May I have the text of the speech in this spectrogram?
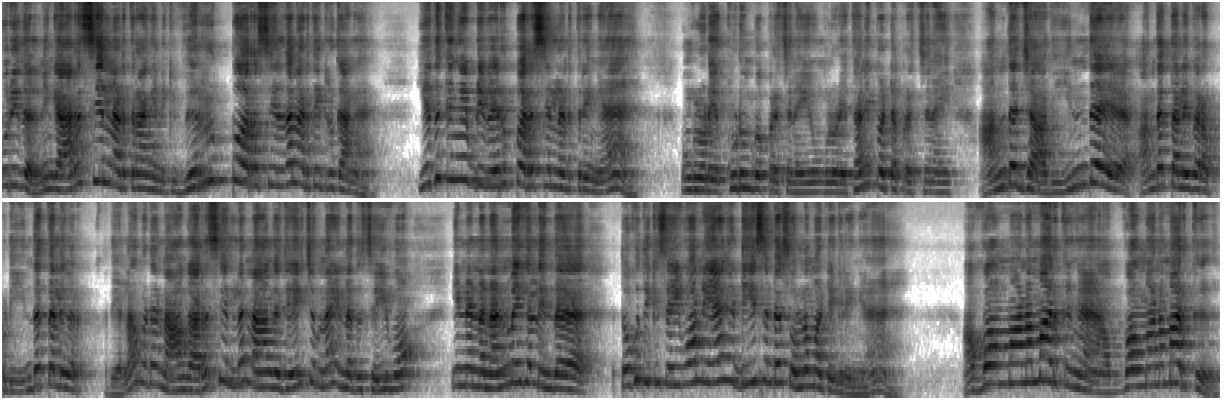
புரிதல். நீங்கள் அரசியல் நடத்துகிறாங்க இன்றைக்கி வெறுப்பு அரசியல் தான் நடத்திட்டு இருக்காங்க. எதுக்குங்க இப்படி வெறுப்பு அரசியல் நடத்துகிறீங்க உங்களுடைய குடும்ப பிரச்சனை உங்களுடைய தனிப்பட்ட பிரச்சனை அந்த ஜாதி இந்த அந்த தலைவர் அப்படி இந்த தலைவர் அதையெல்லாம் விட நாங்கள் அரசியலில் நாங்கள் ஜெயிச்சோம்னா என்னது செய்வோம்? என்னென்ன நன்மைகள் இந்த தொகுதிக்கு செய்வோம்னு ஏங்க டீசெண்டாக சொல்ல மாட்டேங்கிறீங்க? அவமானமாக இருக்குங்க அவமானமாக இருக்குது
